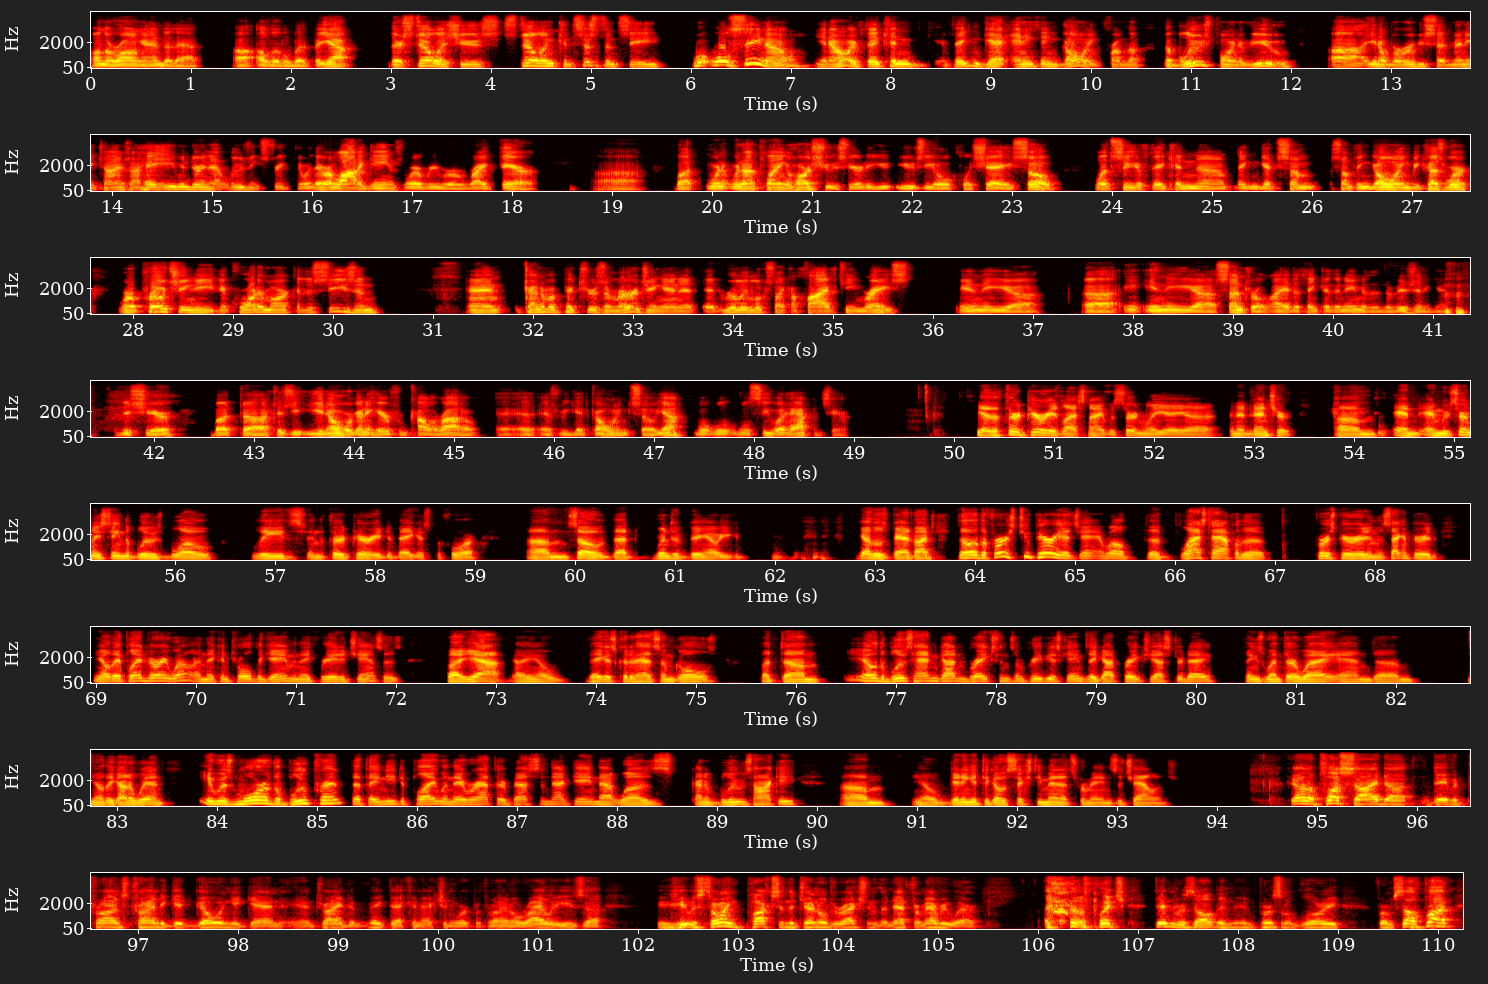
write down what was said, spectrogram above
on the wrong end of that uh, a little bit. But yeah, there's still issues, still inconsistency. We'll, we'll see now. You know if they can if they can get anything going from the the Blues point of view. Uh, you know, Berube said many times, uh, "Hey, even during that losing streak, there were there were a lot of games where we were right there." Uh, but we're, we're not playing horseshoes here to use the old cliche. So let's see if they can uh, they can get some something going because we're we're approaching the the quarter mark of the season and kind of a picture is emerging and it it really looks like a five team race in the uh, uh, in the uh, central. I had to think of the name of the division again this year but because uh, you, you know we're going to hear from colorado as, as we get going. So yeah we'll, we'll, we'll see what happens here. Yeah the third period last night was certainly a uh, an adventure um, and and we've certainly seen the Blues blow leads in the third period to Vegas before. Um, so that wouldn't have been, you know, you could got those bad vibes. Though the first two periods, well, the last half of the first period and the second period, you know, they played very well and they controlled the game and they created chances. But yeah, uh, you know, Vegas could have had some goals, but um, you know, the Blues hadn't gotten breaks in some previous games. They got breaks yesterday. Things went their way, and um, you know, they got a win it was more of the blueprint that they need to play when they were at their best in that game. That was kind of blues hockey. Um, you know, getting it to go 60 minutes remains a challenge. Yeah, on the plus side, uh, David Perron's trying to get going again and trying to make that connection work with Ryan O'Reilly. He's uh, he, he was throwing pucks in the general direction of the net from everywhere, which didn't result in, in personal glory for himself, but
